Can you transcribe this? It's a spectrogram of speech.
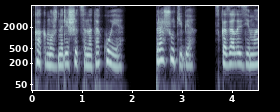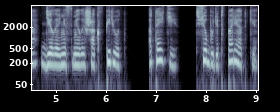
Как можно решиться на такое? «Прошу тебя», – сказала Зима, делая несмелый шаг вперед. «Отойди, все будет в порядке».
